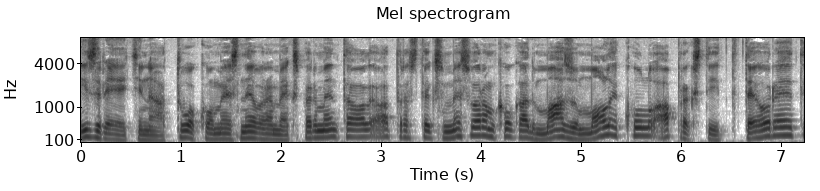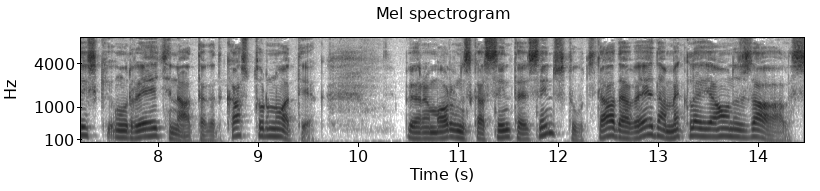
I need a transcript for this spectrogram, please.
izrēķināt to, ko mēs nevaram eksperimentāli atrast. Teiksim, mēs varam kaut kādu mazu molekulu aprakstīt teorētiski un rēķināt, tagad, kas tur notiek. Piemēram, Organiskās sintēzes institūts tādā veidā meklē jaunas zāles.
